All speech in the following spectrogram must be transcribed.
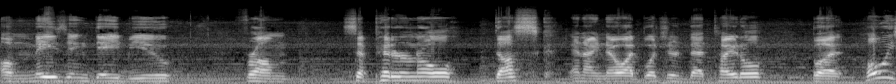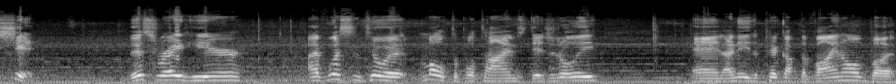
amazing debut from Sepiternal Dusk, and I know I butchered that title, but holy shit. This right here, I've listened to it multiple times digitally, and I need to pick up the vinyl, but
